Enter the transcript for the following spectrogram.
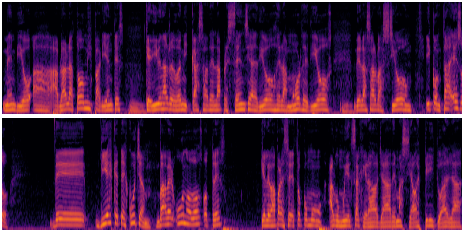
envió a hablarle a todos mis parientes mm. que viven alrededor de mi casa de la presencia de Dios, del amor de Dios, mm. de la salvación. Y contá eso. De 10 que te escuchan, va a haber uno, dos o tres que le va a parecer esto como algo muy exagerado, ya demasiado espiritual, ya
